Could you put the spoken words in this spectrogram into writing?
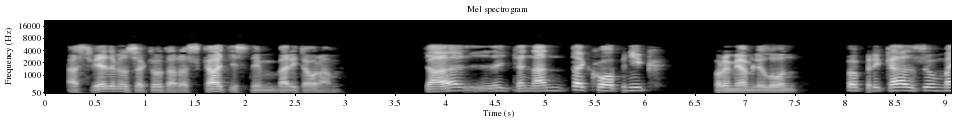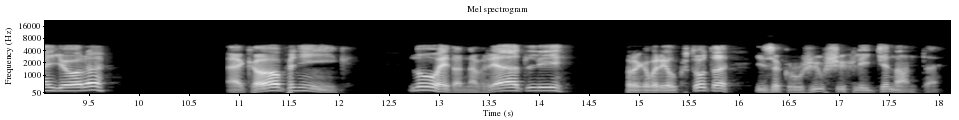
— осведомился кто-то раскатистым баритоном. — Да, лейтенант окопник, — промямлил он, — по приказу майора. — Окопник? Ну, это навряд ли, — проговорил кто-то из окруживших лейтенанта. —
